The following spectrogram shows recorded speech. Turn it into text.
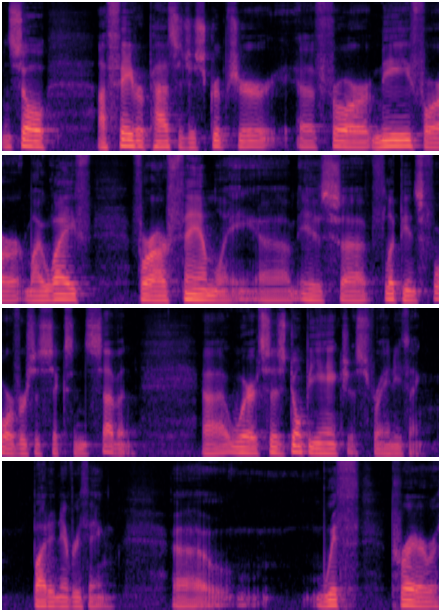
And so, a favorite passage of scripture uh, for me, for my wife, for our family um, is uh, Philippians 4, verses 6 and 7, uh, where it says, Don't be anxious for anything, but in everything, uh, with prayer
